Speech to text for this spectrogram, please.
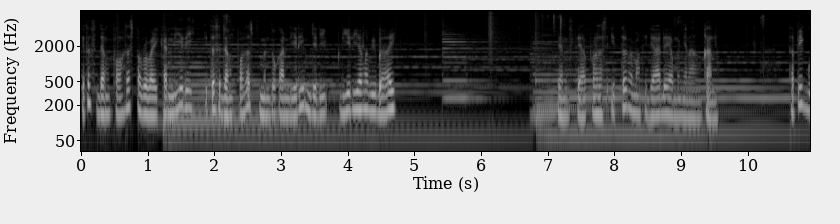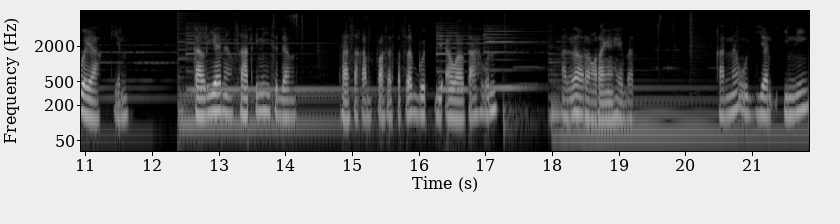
kita sedang proses perbaikan diri, kita sedang proses pembentukan diri menjadi diri yang lebih baik. Dan setiap proses itu memang tidak ada yang menyenangkan. Tapi gue yakin kalian yang saat ini sedang merasakan proses tersebut di awal tahun adalah orang-orang yang hebat. Karena ujian ini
